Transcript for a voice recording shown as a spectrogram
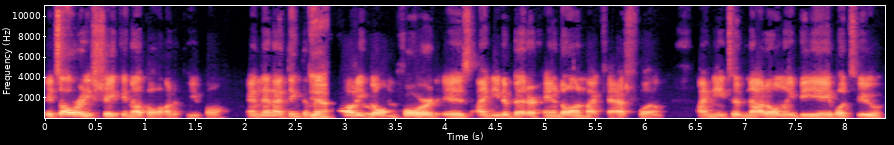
It's already shaken up a lot of people, and then I think the yeah. mentality going forward is I need a better handle on my cash flow. I need to not only be able to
